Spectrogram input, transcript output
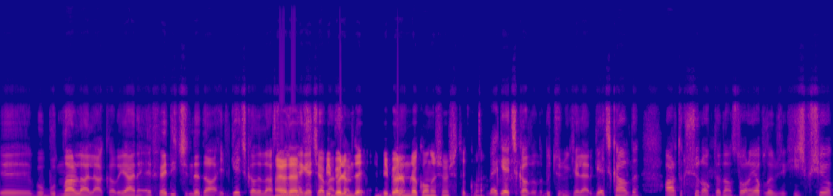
Ee, bu bunlarla alakalı. Yani Fed için de dahil. Geç kalırlarsa Evet, önüne geçemezler. Bir bölümde bir bölümde konuşmuştuk bunu. Ve geç kalındı. Bütün ülkeler geç kaldı. Artık şu noktadan sonra yapılabilecek hiçbir şey yok.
